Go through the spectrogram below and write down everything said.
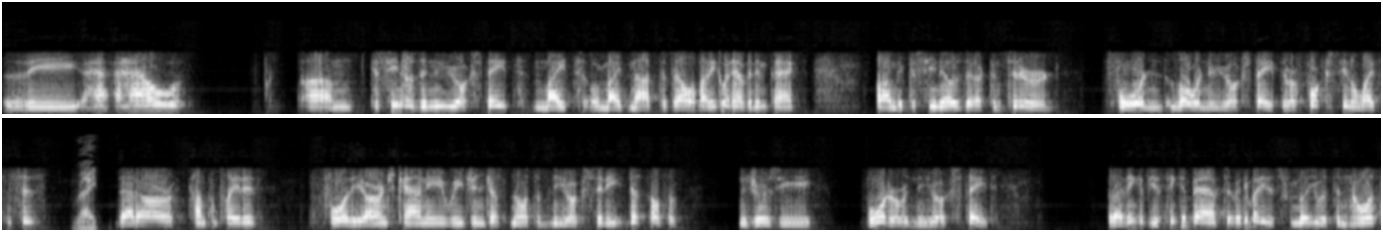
the how um, casinos in New York State might or might not develop. I think it would have an impact on the casinos that are considered for n- lower New York State. There are four casino licenses Right. that are contemplated for the Orange County region just north of New York City, just north of New Jersey border with New York State. But I think if you think about, if anybody is familiar with the North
